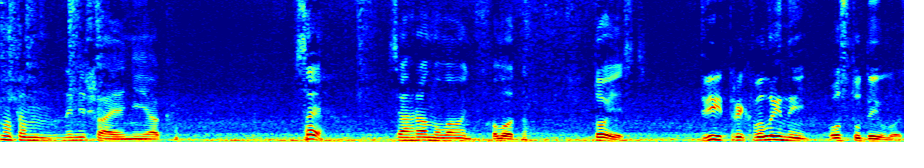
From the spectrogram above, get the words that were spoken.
ну там не мішає ніяк. Все. Ця гранула он, холодна. Тобто, 2-3 хвилини остудилось.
